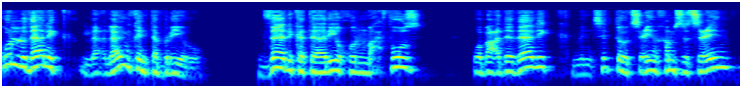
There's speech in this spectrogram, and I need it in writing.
كل ذلك لا, لا يمكن تبريره. ذلك تاريخ محفوظ. وبعد ذلك من 96 95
